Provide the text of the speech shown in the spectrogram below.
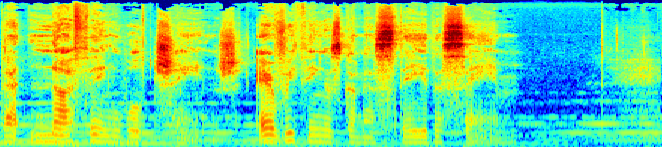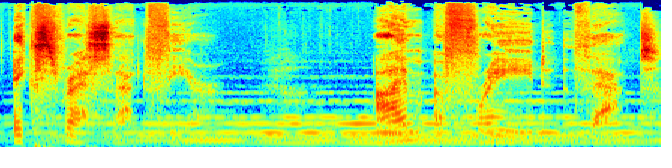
That nothing will change. Everything is going to stay the same. Express that fear. I'm afraid that.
